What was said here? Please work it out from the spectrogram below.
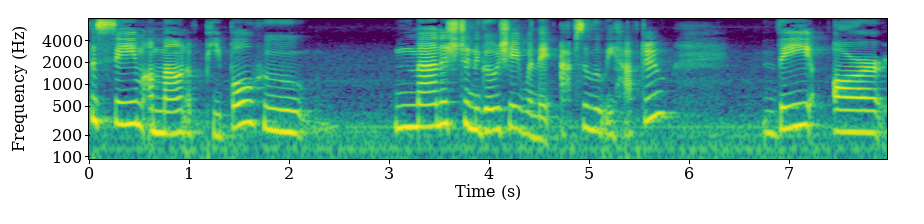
the same amount of people who manage to negotiate when they absolutely have to, they are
